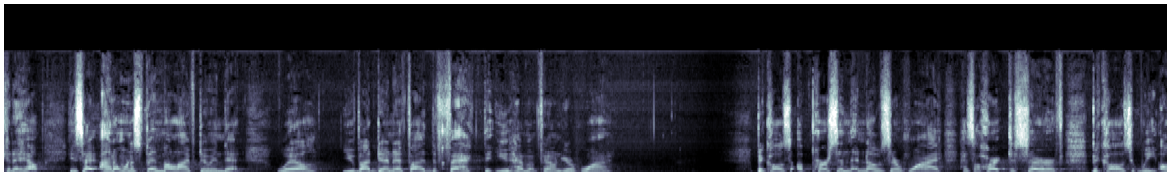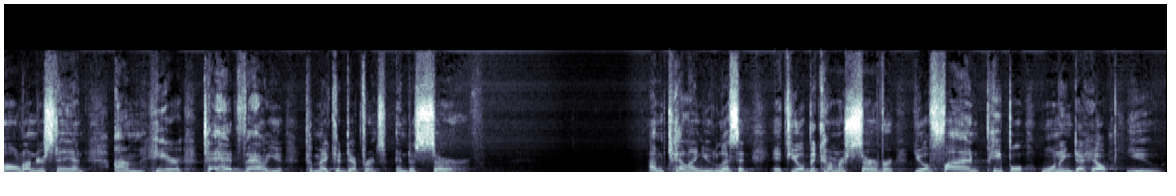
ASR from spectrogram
Can I help? You say, I don't want to spend my life doing that. Well, you've identified the fact that you haven't found your why. Because a person that knows their why has a heart to serve. Because we all understand I'm here to add value, to make a difference, and to serve. I'm telling you, listen, if you'll become a server, you'll find people wanting to help you.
